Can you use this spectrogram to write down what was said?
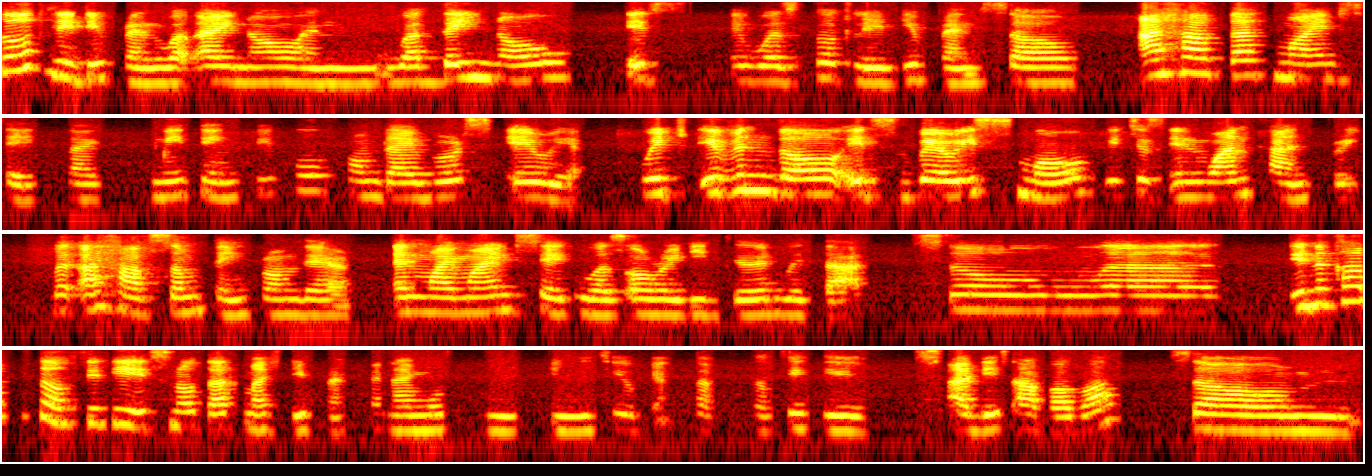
totally different what I know and what they know. It's it was totally different. So I have that mindset, like meeting people from diverse area, which even though it's very small, which is in one country, but I have something from there, and my mindset was already good with that. So uh, in the capital city, it's not that much different. When I moved to in Ethiopian capital city, Addis Ababa. So um,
